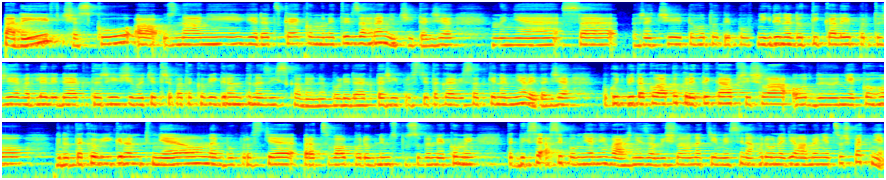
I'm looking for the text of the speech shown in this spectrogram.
tady v Česku a uznání vědecké komunity v zahraničí. Takže mě se řeči tohoto typu nikdy nedotýkaly, protože je vedli lidé, kteří v životě třeba takový grant nezískali, nebo lidé, kteří prostě takové výsledky neměli. Takže pokud by takováto kritika přišla od někoho, kdo takový grant měl, nebo prostě pracoval podobným způsobem jako my, tak bych se asi poměrně vážně zamýšlela nad tím, jestli náhodou neděláme něco špatně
